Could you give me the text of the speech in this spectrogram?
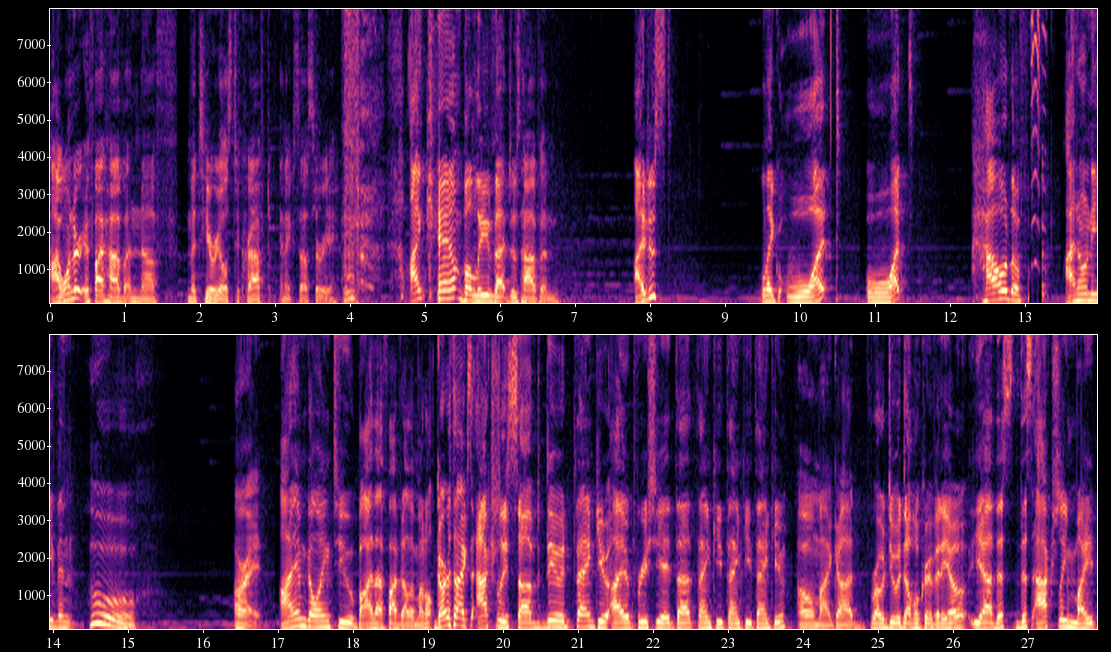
I wonder if I have enough materials to craft an accessory. I can't believe that just happened. I just like what? What? How the I don't even. Ooh. All right. I am going to buy that $5 medal. Garthax actually subbed. Dude, thank you. I appreciate that. Thank you, thank you, thank you. Oh my god. Bro, do a double crit video. Yeah, this this actually might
